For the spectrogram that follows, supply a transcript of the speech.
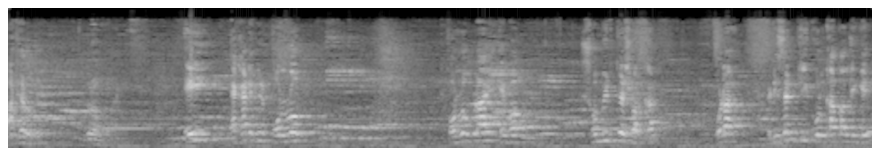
আঠারোতে দুরন্ত রায়। এই একাডেমির পল্লব পল্লব রায় এবং সমীর সরকার, ওরা রিসেন্টলি কলকাতা লিগে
